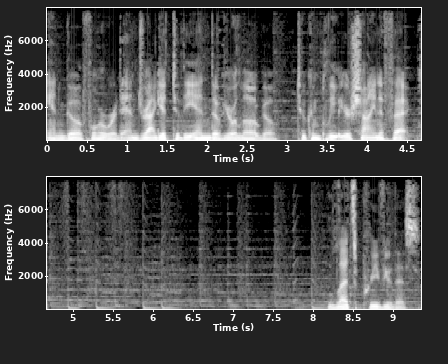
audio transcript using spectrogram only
And go forward and drag it to the end of your logo, to complete your shine effect. Let's preview this.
